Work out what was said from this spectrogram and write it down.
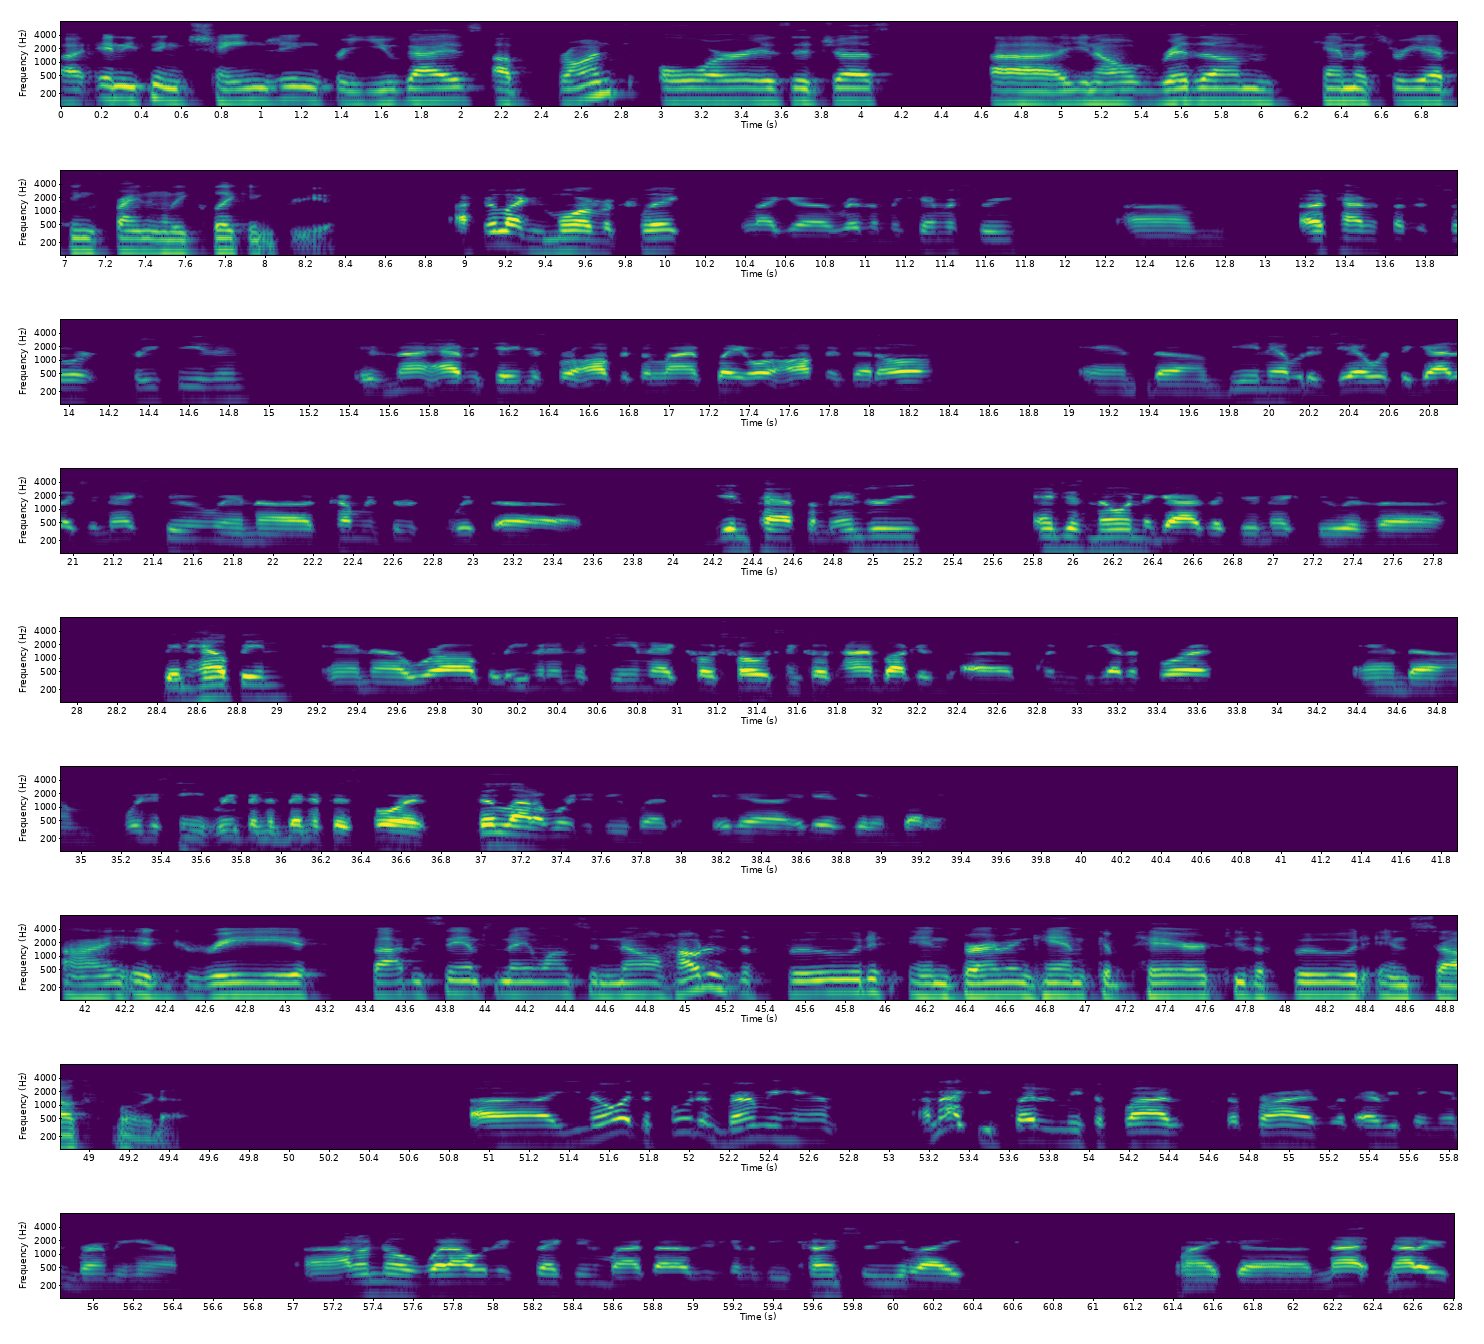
uh, anything changing for you guys up front, or is it just uh, you know rhythm, chemistry, everything's finally clicking for you? I feel like it's more of a click, like a uh, rhythm and chemistry. Um, us having such a short preseason is not advantageous for offensive line play or offense at all. And um, being able to gel with the guy that you're next to and uh, coming through with uh, getting past some injuries and just knowing the guys that you're next to has uh, been helping. And uh, we're all believing in the scheme that Coach Holtz and Coach Heimbach is uh, putting together for us. And um, we're just seeing, reaping the benefits for it. Still a lot of work to do, but it uh, it is getting better. I agree. Bobby Samsonite wants to know how does the food in Birmingham compare to the food in South Florida? Uh, you know what? The food in Birmingham, I'm actually pleasantly surprised surprised with everything in Birmingham. Uh, I don't know what I was expecting, but I thought it was just gonna be country, like like uh, not not a,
